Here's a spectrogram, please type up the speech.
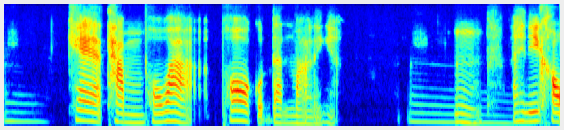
อืมแค่ทำเพราะว่าพ่อกดดันมาอะไรเงี้ยอืมอืมแล้วทีนี้เขา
